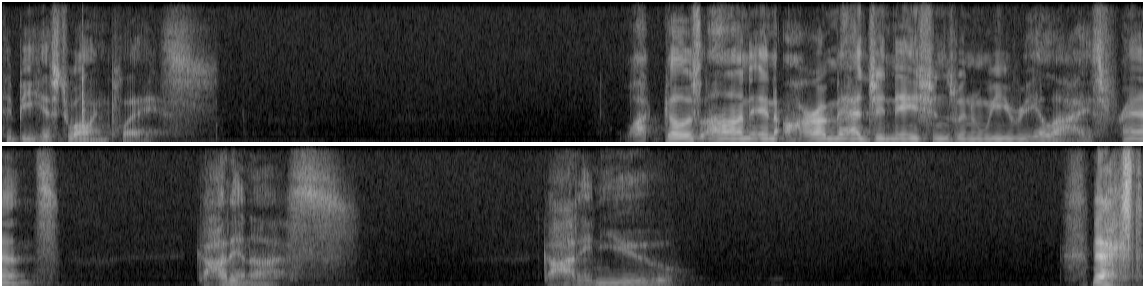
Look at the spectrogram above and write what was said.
to be his dwelling place. What goes on in our imaginations when we realize, friends, God in us, God in you Next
